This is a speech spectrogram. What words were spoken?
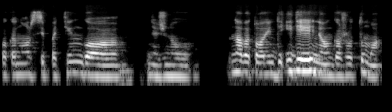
kokio nors ypatingo, nežinau, na, va to idėjinio angažuotumo.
